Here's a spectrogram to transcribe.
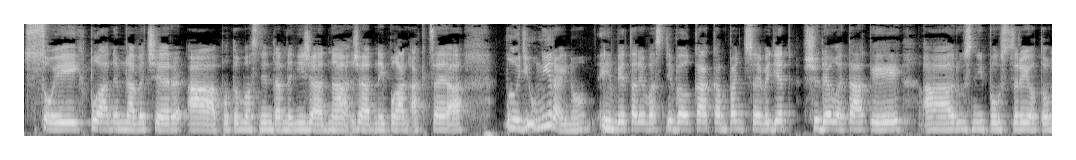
co je jejich plánem na večer a potom vlastně tam není žádná, žádný plán akce a lidi umírají, no. Jim je tady vlastně velká kampaň, co je vidět, všude letáky a různý postery o tom,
